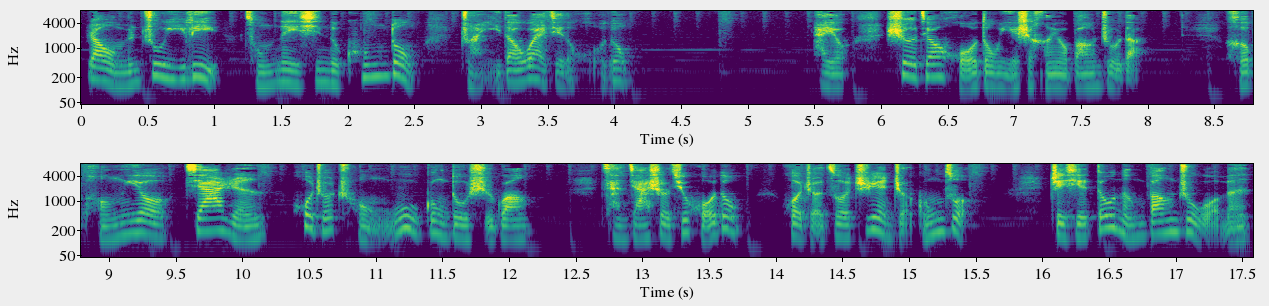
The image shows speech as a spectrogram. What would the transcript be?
让我们注意力从内心的空洞转移到外界的活动。还有社交活动也是很有帮助的，和朋友、家人或者宠物共度时光，参加社区活动。或者做志愿者工作，这些都能帮助我们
